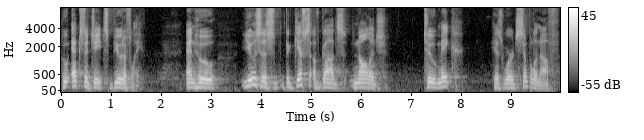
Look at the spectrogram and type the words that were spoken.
who exegetes beautifully, and who uses the gifts of God's knowledge to make his word simple enough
